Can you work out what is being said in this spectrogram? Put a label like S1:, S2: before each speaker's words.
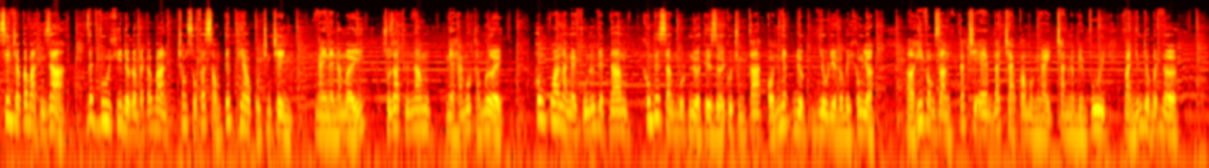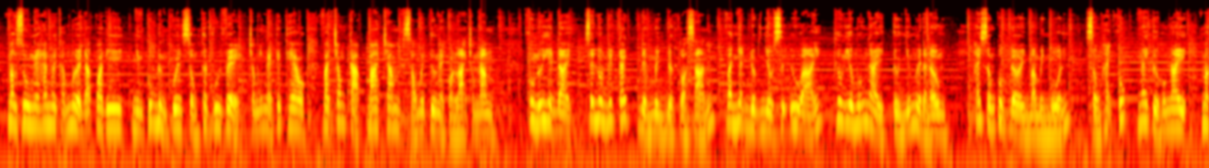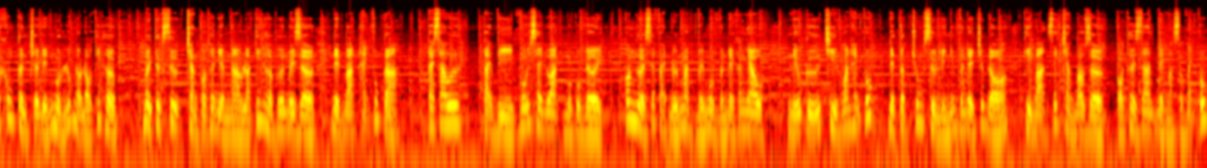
S1: Xin chào các bạn thính giả, rất vui khi được gặp lại các bạn trong số phát sóng tiếp theo của chương trình Ngày này năm ấy, số ra thứ năm ngày 21 tháng 10. Hôm qua là ngày Phụ nữ Việt Nam, không biết rằng một nửa thế giới của chúng ta có nhận được nhiều điều đặc biệt không nhỉ? À, hy vọng rằng các chị em đã trải qua một ngày tràn ngập niềm vui và những điều bất ngờ. Mặc dù ngày 20 tháng 10 đã qua đi, nhưng cũng đừng quên sống thật vui vẻ trong những ngày tiếp theo và trong cả 364 ngày còn lại trong năm. Phụ nữ hiện đại sẽ luôn biết cách để mình được tỏa sáng và nhận được nhiều sự ưu ái, thương yêu mỗi ngày từ những người đàn ông. Hãy sống cuộc đời mà mình muốn, sống hạnh phúc ngay từ hôm nay mà không cần chờ đến một lúc nào đó thích hợp, bởi thực sự chẳng có thời điểm nào là thích hợp hơn bây giờ để bạn hạnh phúc cả. Tại sao ư? Tại vì mỗi giai đoạn một cuộc đời, con người sẽ phải đối mặt với một vấn đề khác nhau. Nếu cứ trì hoãn hạnh phúc để tập trung xử lý những vấn đề trước đó thì bạn sẽ chẳng bao giờ có thời gian để mà sống hạnh phúc.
